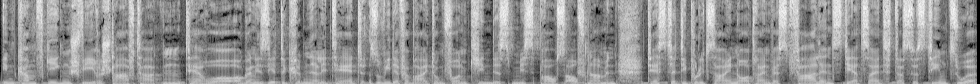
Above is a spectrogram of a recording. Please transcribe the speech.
Im Kampf gegen schwere Straftaten, Terror, organisierte Kriminalität sowie der Verbreitung von Kindesmissbrauchsaufnahmen testet die Polizei Nordrhein-Westfalens derzeit das System zur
